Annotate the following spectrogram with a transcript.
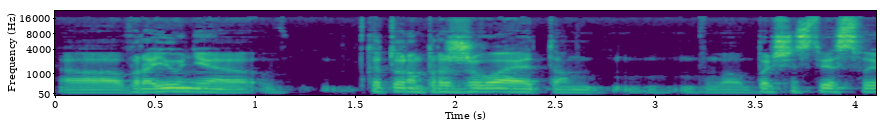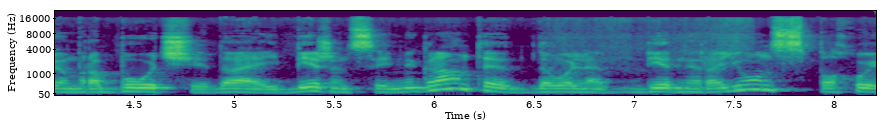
а, в районе, в котором проживают там в большинстве своем рабочие, да, и беженцы, и мигранты, довольно бедный район с плохой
